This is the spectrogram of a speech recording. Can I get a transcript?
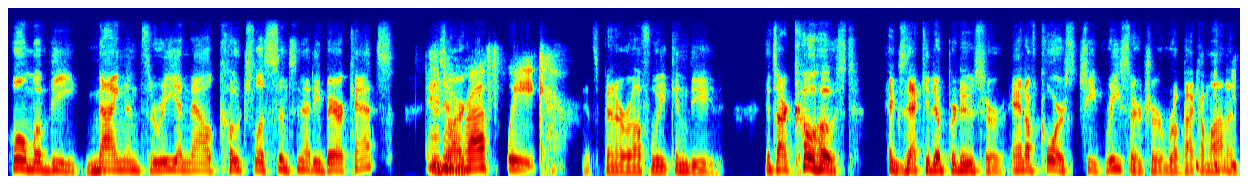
home of the nine and three and now coachless Cincinnati Bearcats. Been Is a our- rough week. It's been a rough week indeed. It's our co-host, executive producer, and of course, chief researcher Rebecca Monnin.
